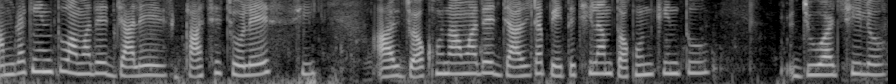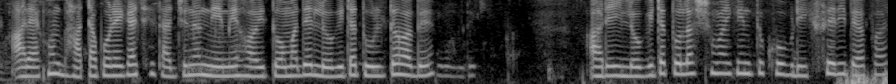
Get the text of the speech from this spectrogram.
আমরা কিন্তু আমাদের জালের কাছে চলে এসেছি। আর যখন আমাদের জালটা পেতেছিলাম তখন কিন্তু জোয়ার ছিল। আর এখন ভাটা পড়ে গেছে তার জন্য নেমে হয়তো আমাদের লগিটা তুলতে হবে। আর এই লগিটা তোলার সময় কিন্তু খুব রিক্সেরই ব্যাপার।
